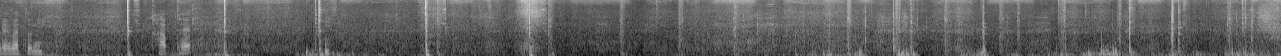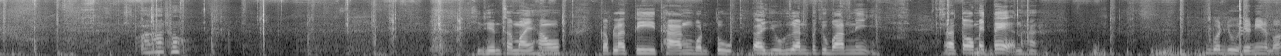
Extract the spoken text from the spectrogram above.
เลยว่าตัวนี้ขับแท้ โทคิดเห็นสมัยเฮากับลาตรีทางบนตูบอาอยู่เฮือนปัจจุบันนี้อ่าต่อไม่แตะนะฮะบนอยู่เดี๋ยวนี้นะบ่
